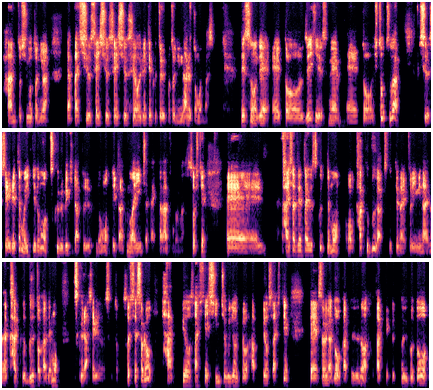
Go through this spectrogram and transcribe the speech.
半年ごとには、やっぱり修正、修正、修正を入れていくということになると思います。ですので、えっ、と、ぜひですね、えっ、と、一つは修正入れてもいいけども、作るべきだというふうに思っていただくのはいいんじゃないかなと思います。そして、えー会社全体で作っても、各部が作ってないと意味ないので、各部とかでも作らせるようにすると。そしてそれを発表させて、進捗状況を発表させて、えーそれがどうかというのを測っていくということを、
